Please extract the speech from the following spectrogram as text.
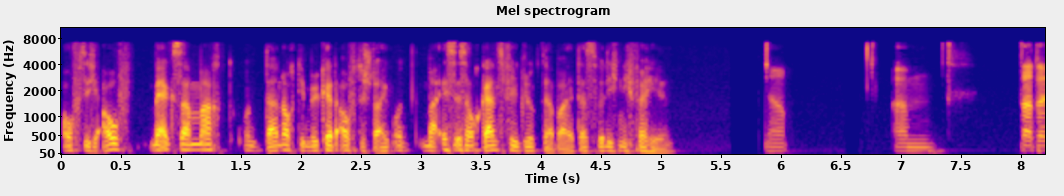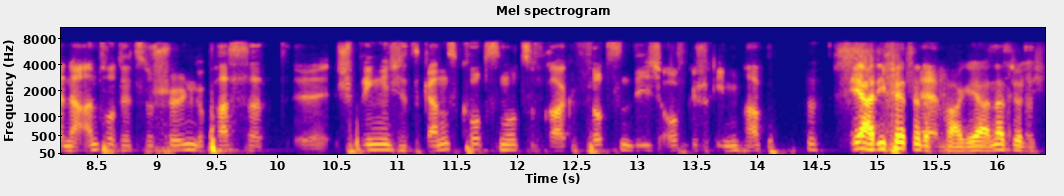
auf sich aufmerksam macht und dann auch die Möglichkeit aufzusteigen. Und es ist auch ganz viel Glück dabei, das will ich nicht verhehlen. Ja. Ähm, da deine Antwort jetzt so schön gepasst hat, äh, springe ich jetzt ganz kurz nur zur Frage 14, die ich aufgeschrieben habe. Ja, die 14. Ähm, Frage, ja, natürlich.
